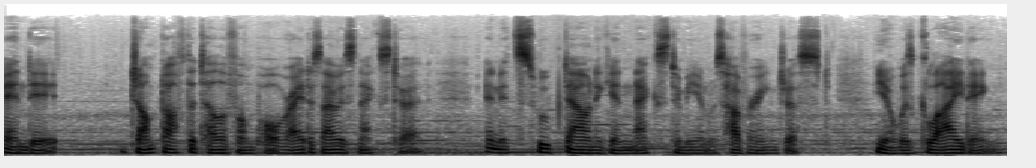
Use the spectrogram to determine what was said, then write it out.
and it jumped off the telephone pole right as I was next to it. And it swooped down again next to me and was hovering just, you know, was gliding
